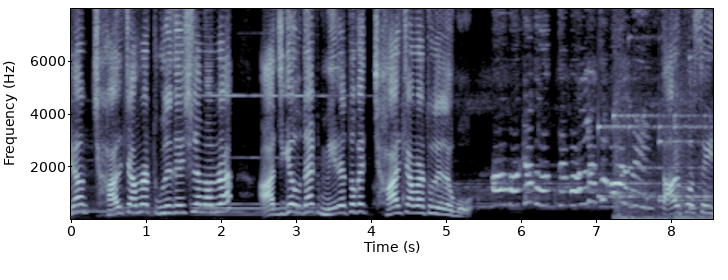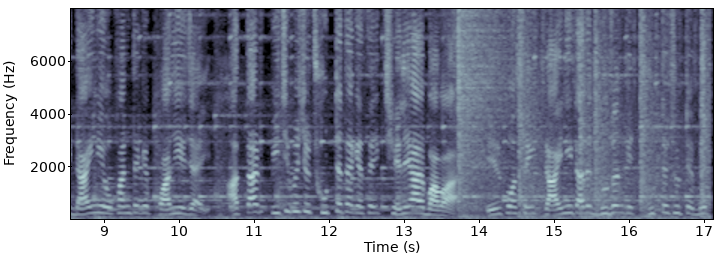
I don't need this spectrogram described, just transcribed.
কিরম ছাল চামড়া তুলে দিয়েছিলাম আমরা? আজকেও দেখ মেরে তোকে ছাল চামড়া তুলে দেবো। তারপর সেই ডাইনি ওখান থেকে পালিয়ে যায়। আর তার পিছু পিছু ছুটতে থাকে সেই ছেলে আর বাবা। এরপর সেই ডাইনি তাদের দুজনকে ছুটতে ছুটতে বেশ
